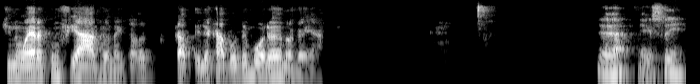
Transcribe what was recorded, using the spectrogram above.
que não era confiável, né? Então ele acabou demorando a ganhar. É, é isso aí.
